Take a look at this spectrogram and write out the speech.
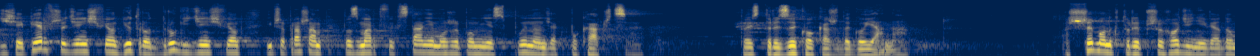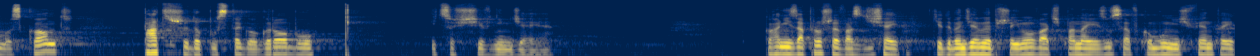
dzisiaj pierwszy dzień świąt, jutro drugi dzień świąt i przepraszam, to zmartwychwstanie może po mnie spłynąć jak po kaczce. To jest ryzyko każdego Jana. A Szymon, który przychodzi nie wiadomo skąd, patrzy do pustego grobu i coś się w nim dzieje. Kochani, zaproszę Was dzisiaj, kiedy będziemy przyjmować Pana Jezusa w Komunii Świętej,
